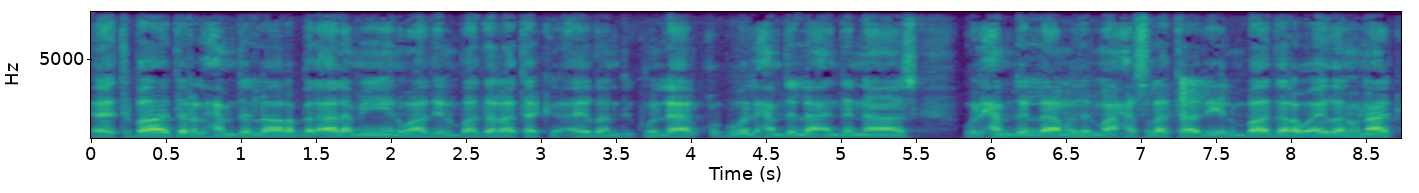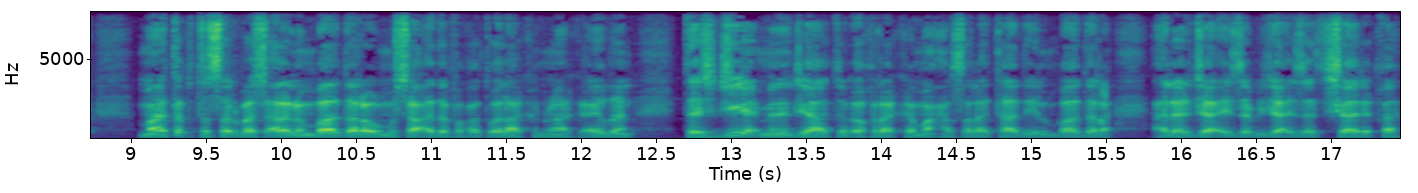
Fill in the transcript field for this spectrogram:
آه، تبادر الحمد لله رب العالمين وهذه المبادرات أيضا يكون لها القبول. الحمد لله عند الناس والحمد لله مثل ما حصلت هذه المبادرة. وأيضا هناك ما تقتصر بس على المبادرة والمساعدة فقط ولكن هناك أيضا تشجيع من الجهات الأخرى كما حصلت هذه المبادرة على الجائزة بجائزة الشارقة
